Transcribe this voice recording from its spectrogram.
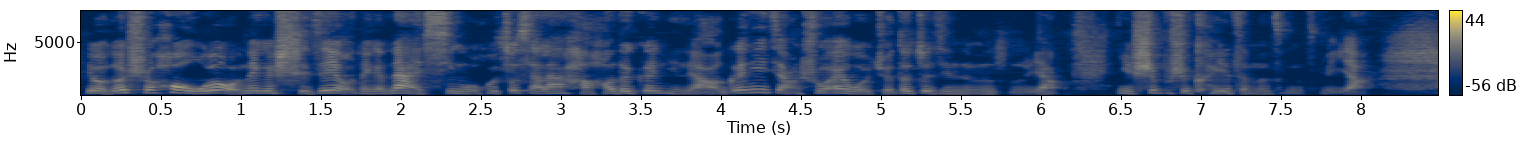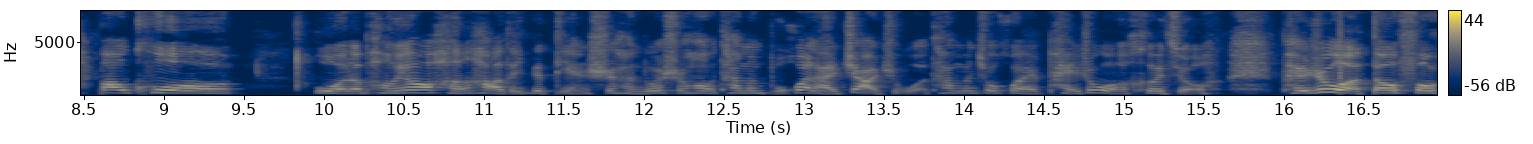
有的时候我有那个时间，有那个耐心，我会坐下来好好的跟你聊，跟你讲说，哎，我觉得最近怎么怎么样，你是不是可以怎么怎么怎么样？包括。我的朋友很好的一个点是，很多时候他们不会来 judge 我，他们就会陪着我喝酒，陪着我兜风，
